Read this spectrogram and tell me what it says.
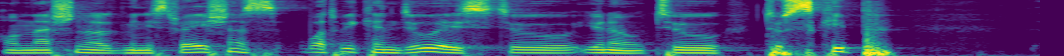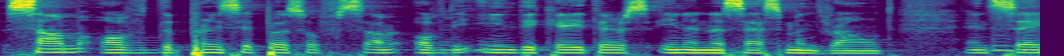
on national administrations, what we can do is to you know to to skip some of the principles of some of the Mhm. indicators in an assessment round and say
